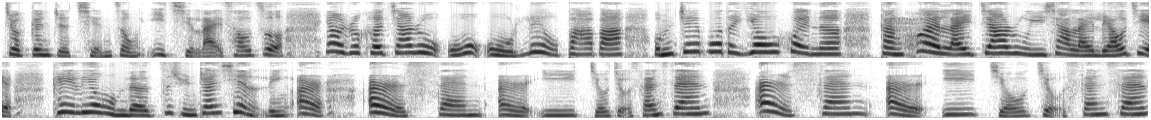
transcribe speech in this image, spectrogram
就跟着钱总一起来操作。要如何加入五五六八八？我们这一波的优惠呢？赶快来加入一下来了解。可以利用我们的咨询专线零二二三二一九九三三二三二一九九三三，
